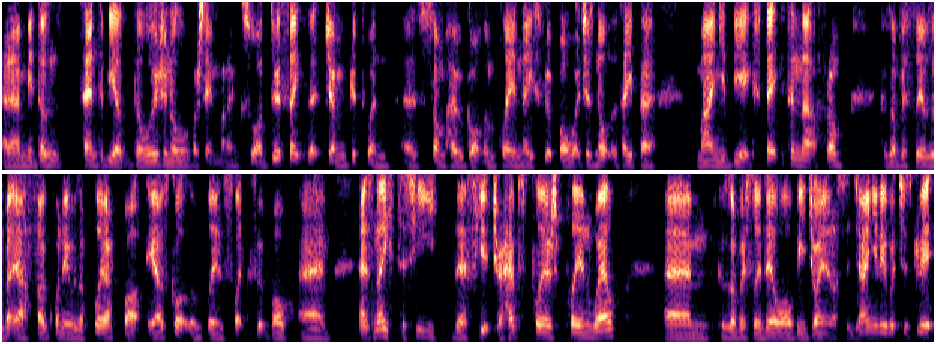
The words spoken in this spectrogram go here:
and um, he doesn't tend to be delusional over St Mirren. So I do think that Jim Goodwin has somehow got them playing nice football, which is not the type of man you'd be expecting that from. Because obviously he was a bit of a thug when he was a player, but he has got them playing slick football. Um, it's nice to see the future Hibs players playing well because um, obviously they'll all be joining us in January, which is great,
